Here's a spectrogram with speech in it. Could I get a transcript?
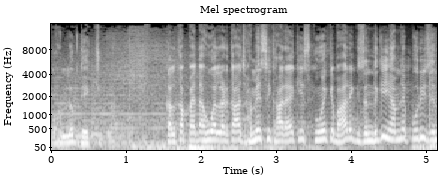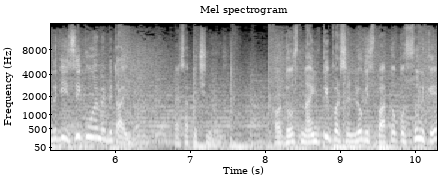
वो हम लोग देख चुके हैं। कल का पैदा हुआ लड़का आज हमें सिखा रहा है कि इस कुएँ के बाहर एक ज़िंदगी है, हमने पूरी ज़िंदगी इसी कुएँ में बिताई है। ऐसा कुछ नहीं होता और दोस्त 90 परसेंट लोग इस बातों को सुन के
